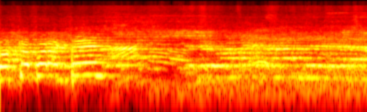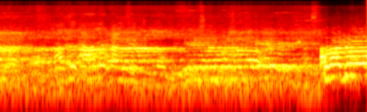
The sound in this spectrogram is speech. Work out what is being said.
বক্তব্য রাখবেন। আমাদের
